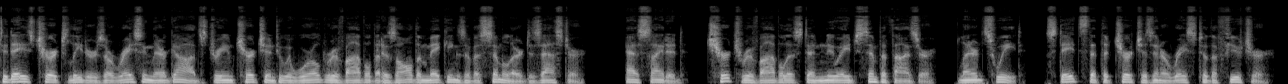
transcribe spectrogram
today's church leaders are racing their God's dream church into a world revival that has all the makings of a similar disaster. As cited, church revivalist and New Age sympathizer, Leonard Sweet, states that the church is in a race to the future.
